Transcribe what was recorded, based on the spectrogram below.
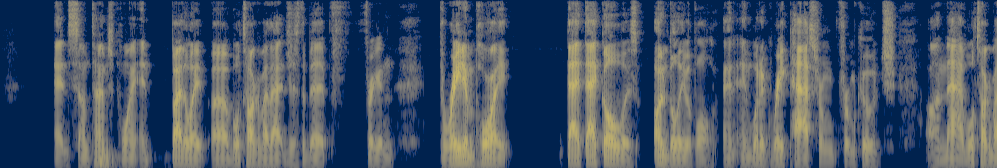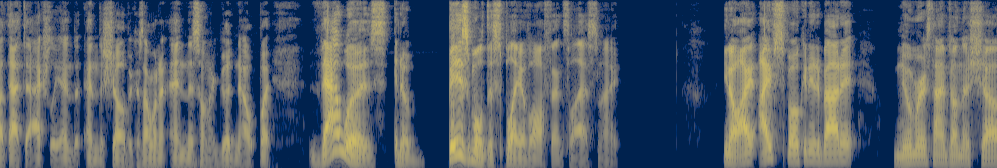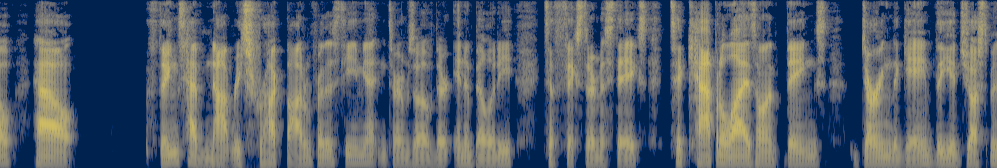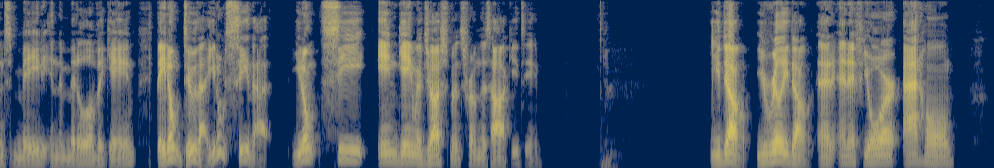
and sometimes Point. And by the way, uh, we'll talk about that in just a bit. Friggin' Brayden Point. That that goal was unbelievable, and and what a great pass from from Cooch on that. We'll talk about that to actually end end the show because I want to end this on a good note. But that was an abysmal display of offense last night. You know, I I've spoken it about it numerous times on this show how things have not reached rock bottom for this team yet in terms of their inability to fix their mistakes, to capitalize on things during the game, the adjustments made in the middle of a game. They don't do that. You don't see that. You don't see in-game adjustments from this hockey team. You don't. You really don't. And and if you're at home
